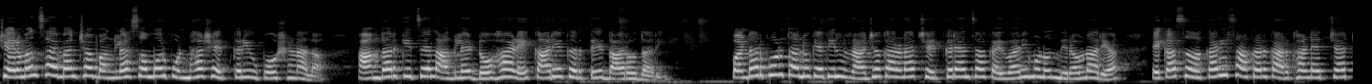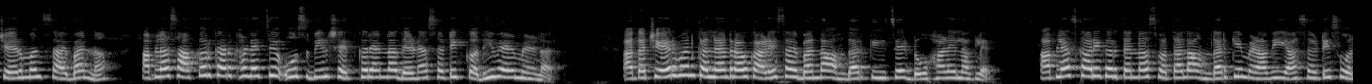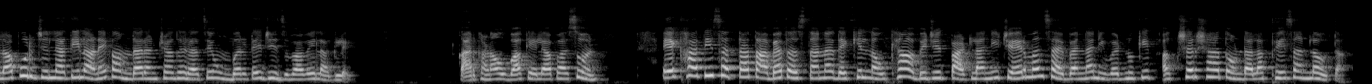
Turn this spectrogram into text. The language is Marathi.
चेअरमन साहेबांच्या बंगल्यासमोर पुन्हा शेतकरी उपोषणाला. आमदारकीचे लागले डोहाळे कार्यकर्ते दारोदारी. पंढरपूर तालुक्यातील राजकारणात शेतकऱ्यांचा कैवारी म्हणून मिरवणाऱ्या एका सहकारी साखर कारखान्याच्या चेअरमन साहेबांना आपल्या साखर कारखान्याचे ऊस बिल शेतकऱ्यांना देण्यासाठी कधी वेळ मिळणार? आता चेअरमन कल्याणराव काळे साहेबांना आमदारकीचे डोहाळे लागले आपल्याच कार्यकर्त्यांना स्वतःला आमदारकी मिळावी यासाठी सोलापूर जिल्ह्यातील अनेक आमदारांच्या घराचे उंबरटे झिजवावे लागले. कारखाना उभा केल्यापासून एक हाती सत्ता ताब्यात असताना देखील नवख्या अभिजित पाटलांनी चेअरमन साहेबांना निवडणुकीत अक्षरशः तोंडाला फेस आणला होता.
